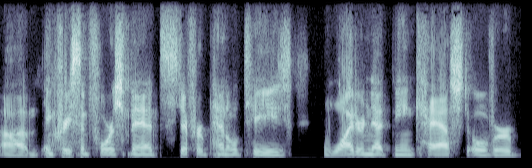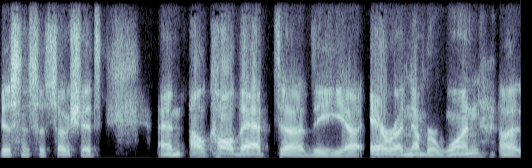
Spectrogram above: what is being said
um, increased enforcement, stiffer penalties, wider net being cast over business associates. And I'll call that uh, the uh, era number one, uh,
